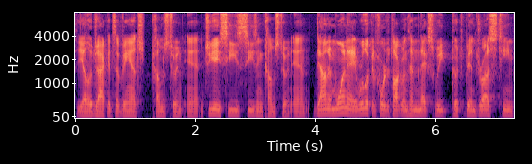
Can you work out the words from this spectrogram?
The Yellow Jackets advance comes to an end. GAC's season comes to an end. Down in 1A, we're looking forward to talking with him next week. Coach Ben Druss' team,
